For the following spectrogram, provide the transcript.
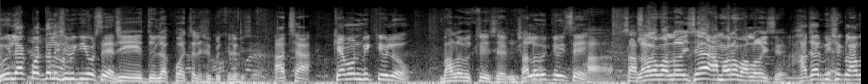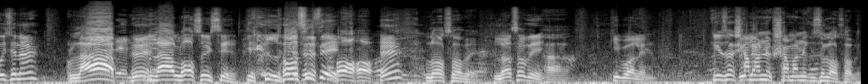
দুই লাখ পঁয়তাল্লিশে বিক্রি করছেন? জি দুই লাখ পঁয়তাল্লিশ বিক্রি হয়েছে। আচ্ছা কেমন বিক্রি হলো? ভালো বিক্রি হয়েছে ভালো বিক্রি হয়েছে? হ্যাঁ চাষারও ভালো হয়েছে আমারও ভালো হয়েছে। হাজার বিশেক লাভ হয়েছে না? লাভ হ্যাঁ। লাভ লস হয়েছে। লস হয়েছে? হ্যাঁ? লস হবে। লস হবে? হ্যাঁ। কি বলেন? কিছু সামান্য সামান্য কিছু লস হবে।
